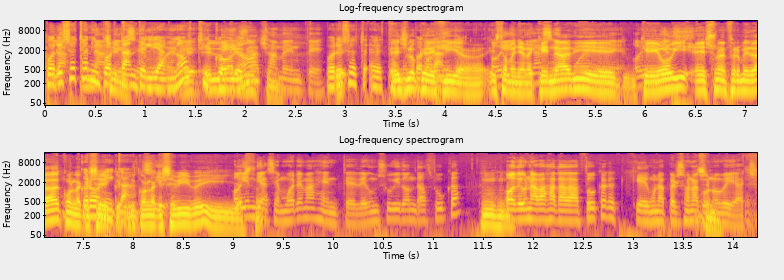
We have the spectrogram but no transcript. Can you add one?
Por eso es tan importante el diagnóstico, Es que has ¿no? Exactamente. Por eso es, es tan Es lo que decía esta mañana, que nadie, muere- que hoy se- es una enfermedad con la que se, con la que se vive y Hoy en día se muere más gente de un subidón de azúcar o de una bajada de azúcar que una persona con. VIH.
